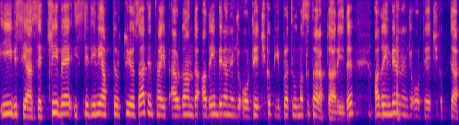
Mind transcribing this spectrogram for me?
iyi bir siyasetçi ve istediğini yaptırtıyor. Zaten Tayyip Erdoğan da adayın bir an önce ortaya çıkıp yıpratılması taraftarıydı. Adayın bir an önce ortaya çıkıp da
